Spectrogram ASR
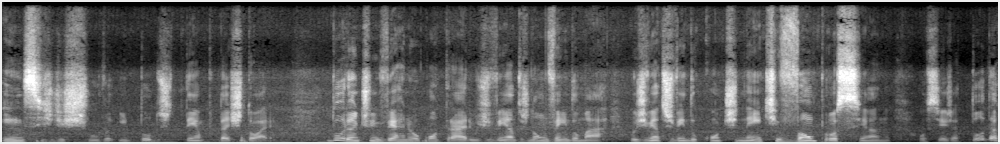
índices de chuva em todos os tempos da história. Durante o inverno é o contrário, os ventos não vêm do mar, os ventos vêm do continente e vão para o oceano. Ou seja, toda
